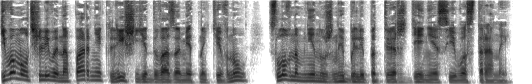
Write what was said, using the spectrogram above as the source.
Его молчаливый напарник лишь едва заметно кивнул, словно мне нужны были подтверждения с его стороны.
